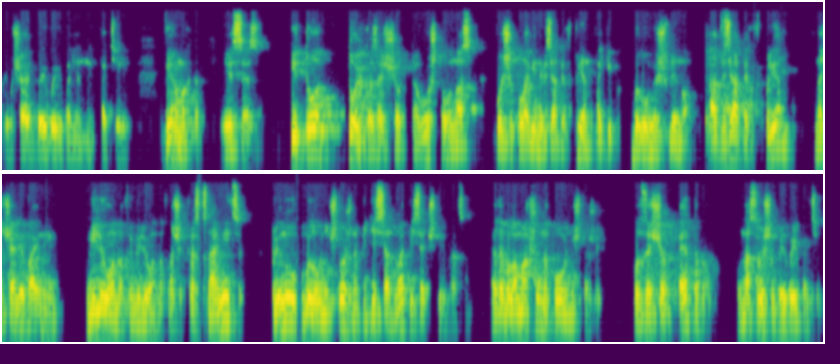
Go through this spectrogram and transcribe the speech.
превышают боевые военные потери Вермахта и СС. И то только за счет того, что у нас больше половины взятых в плен погибло, было умершвлено. От взятых в плен в начале войны миллионов и миллионов наших красноармейцев в плену было уничтожено 52-54%. Это была машина по уничтожению. Вот за счет этого у нас выше боевые потери.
